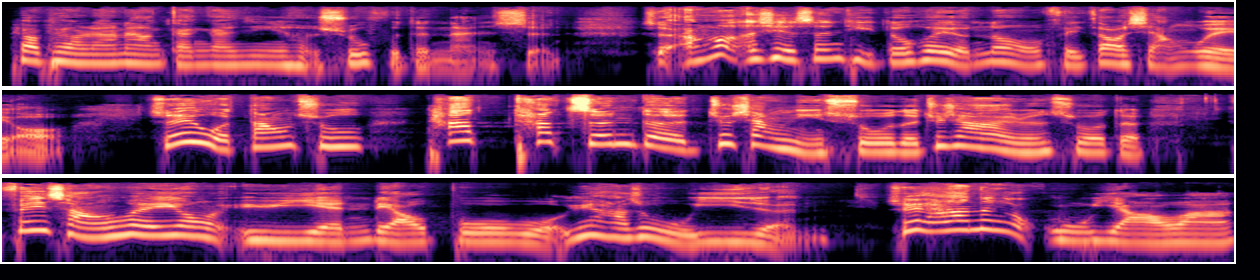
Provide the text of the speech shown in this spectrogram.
漂漂亮亮、干干净净、很舒服的男生，所以然后而且身体都会有那种肥皂香味哦。所以我当初他他真的就像你说的，就像艾伦说的，非常会用语言撩拨我，因为他是五一人，所以他那个五爻啊，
